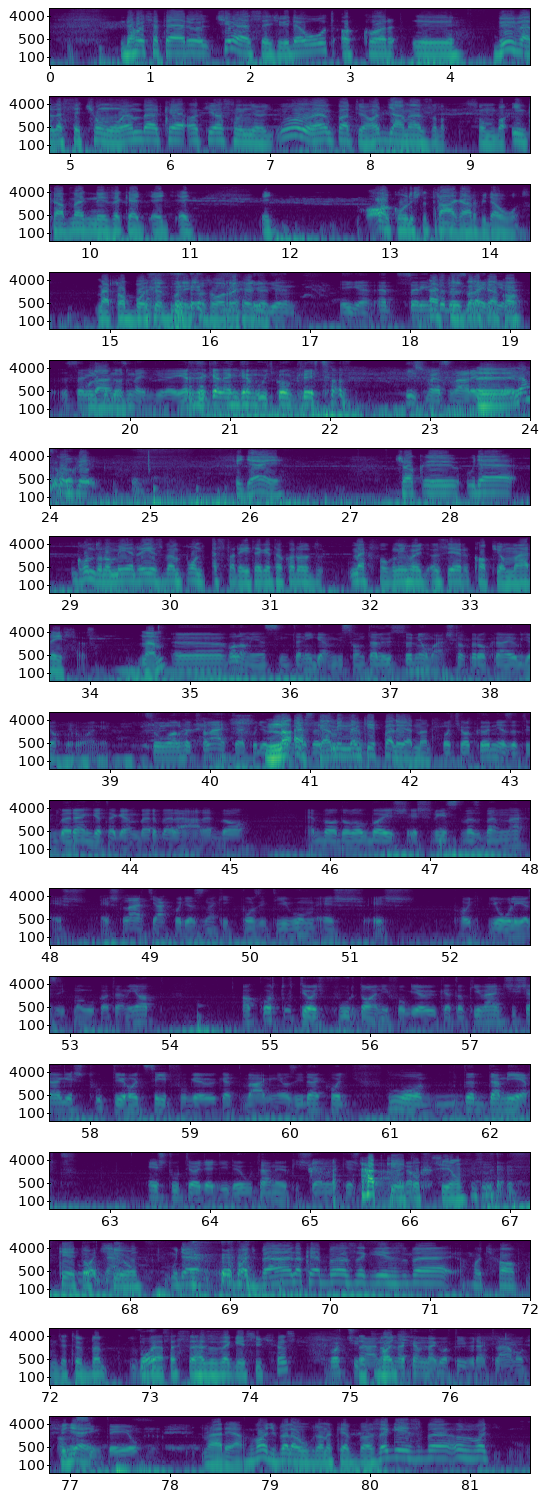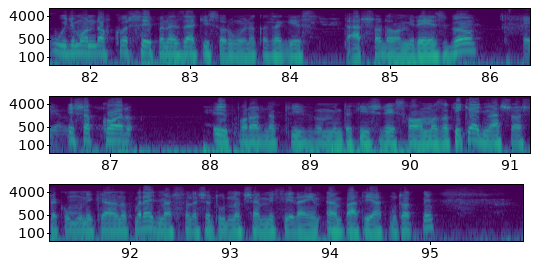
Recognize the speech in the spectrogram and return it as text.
de hogyha te erről csinálsz egy videót, akkor ö, bőven lesz egy csomó emberke, aki azt mondja, hogy jó, empátia, hagyjál már ezzel a szomba, inkább megnézek egy, egy, egy, egy alkoholista trágár videót. Mert abból több van és azon röhögök. Igen. Igen, hát szerinted az mennyire, szerinted az mennyire érdekel engem úgy konkrétan? Ismersz már egy Ö, ideje, nem konkrét- hogy- Figyelj! Csak ö, ugye gondolom én részben pont ezt a réteget akarod megfogni, hogy azért kapjon már részhez. Nem? Ö, valamilyen szinten igen, viszont először nyomást akarok rájuk gyakorolni. Szóval, hogyha látják, hogy a Na ezt kell mindenképp elérned. hogyha a környezetükben rengeteg ember beleáll ebbe a, ebbe a dologba, és, és részt vesz benne, és, és látják, hogy ez nekik pozitívum, és, és hogy jól érzik magukat emiatt, akkor tudja, hogy furdalni fogja őket a kíváncsiság, és tudja, hogy szét fogja őket vágni az ideg, hogy hú, de, de miért? És tudja, hogy egy idő után ők is jönnek, és Hát két opció. Két Vagy opció. Ugye, vagy beállnak ebbe az egészbe, hogyha ugye többen Vagy- belevesz ehhez az egész ügyhöz. Vagy csinálnak vagy- nekem negatív reklámot, ami Figyelj! szintén jó. Várjál, vagy beleugranak ebbe az egészbe, vagy úgymond akkor szépen ezzel kiszorulnak az egész társadalmi részből, Igen. és akkor ők maradnak kívül, mint a kis részhalmaz, akik egymással se kommunikálnak, mert egymás fele se tudnak semmiféle em- empátiát mutatni.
